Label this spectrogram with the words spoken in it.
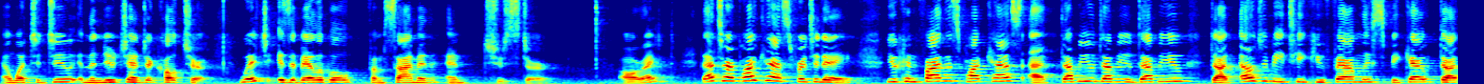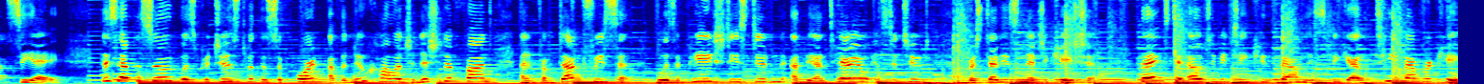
and What to Do in the New Gender Culture which is available from Simon and Schuster. All right. That's our podcast for today. You can find this podcast at www.lgbtqfamilyspeakout.ca. This episode was produced with the support of the New College Initiative Fund and from Doug Friesen, who is a PhD student at the Ontario Institute for Studies in Education. Thanks to LGBTQ Family Speak Out team member Kate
